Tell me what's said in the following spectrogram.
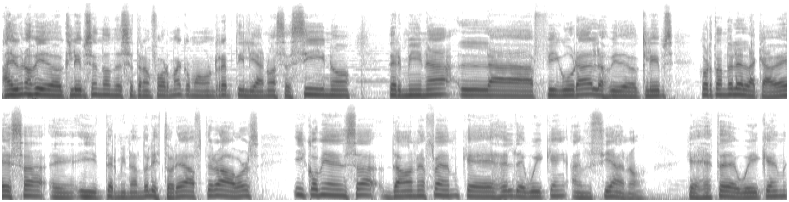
Hay unos videoclips en donde se transforma como un reptiliano asesino. Termina la figura de los videoclips cortándole la cabeza eh, y terminando la historia de After Hours. Y comienza Down FM, que es el de Weekend anciano, que es este de Weekend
